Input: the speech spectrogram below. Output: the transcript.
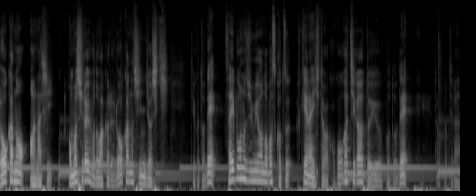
老化のお話面白いほどわかる老化の新常識ということで細胞の寿命を伸ばすコツ老けない人はここが違うということで、えー、とこちら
